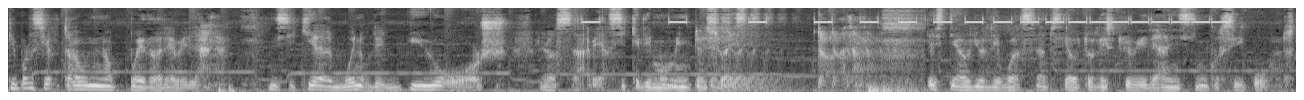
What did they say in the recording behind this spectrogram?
que por cierto aún no puedo revelar. Ni siquiera el bueno de George lo sabe, así que de momento eso es todo. Este audio de WhatsApp se autodestruirá en 5 segundos.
